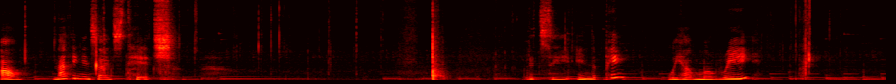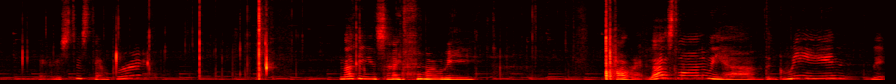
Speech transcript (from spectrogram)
Oh, nothing inside Stitch. Let's see, in the pink we have Marie. There's the stamper. Nothing inside Marie. Alright, last one we have the green, the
